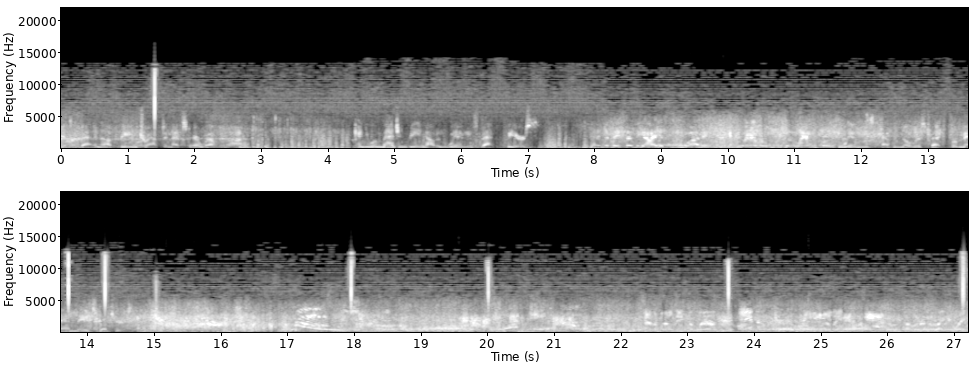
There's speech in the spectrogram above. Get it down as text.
It's bad enough being trapped in that stairwell. Can you imagine being out in winds that fierce? If they said the eye is what, whatever the last. Winds have no respect for man-made structures. Seven miles east of where? Really? We're in the right place.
